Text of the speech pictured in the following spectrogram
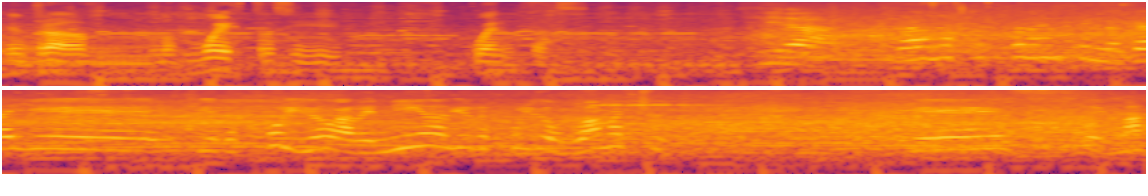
Mientras nos muestras y cuentas. Ya, estamos justamente en la calle 10 de Julio, avenida 10 de Julio, Guamachu, que es eh, más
